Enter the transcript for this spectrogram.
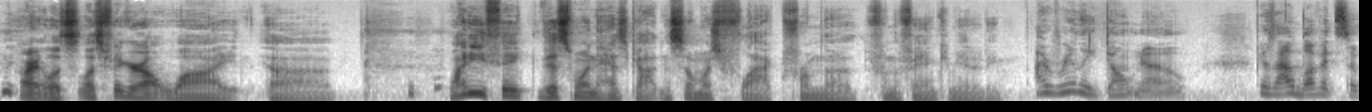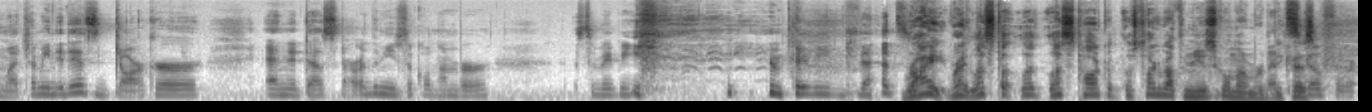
Oh, All right, let's let's figure out why. Uh, why do you think this one has gotten so much flack from the from the fan community? I really don't know because I love it so much. I mean, it is darker and it does start with a musical number. So maybe maybe that's Right, right. Let's t- let, let's talk let's talk about the musical number Let's because go for it.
